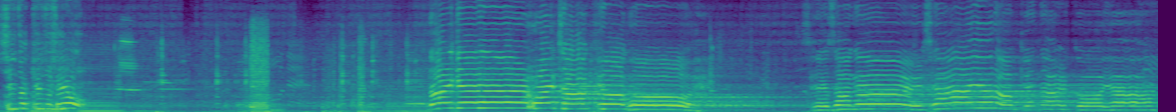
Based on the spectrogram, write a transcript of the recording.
시작해 주세요. 날개를 활짝 펴고 세상을 자유롭게 날 거야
